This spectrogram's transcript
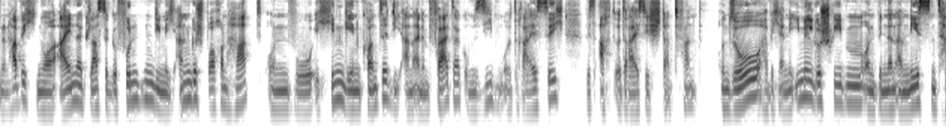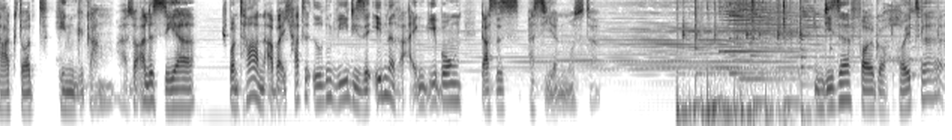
Und dann habe ich nur eine Klasse gefunden, die mich angesprochen hat und wo ich hingehen konnte, die an einem Freitag um 7.30 Uhr bis 8.30 Uhr stattfand. Und so habe ich eine E-Mail geschrieben und bin dann am nächsten Tag dort hingegangen. Also alles sehr spontan, aber ich hatte irgendwie diese innere Eingebung, dass es passieren musste. In dieser Folge heute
